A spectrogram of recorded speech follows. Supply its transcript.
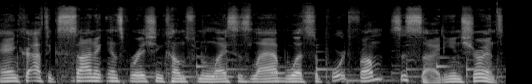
Handcrafted sonic inspiration comes from the License Lab with support from Society Insurance.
